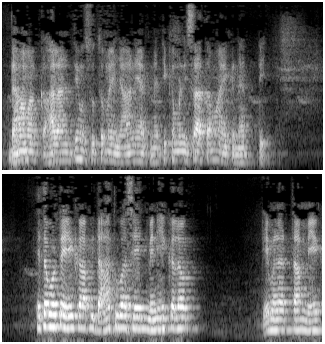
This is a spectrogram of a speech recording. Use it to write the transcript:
දහමක් අහලා නැතිව සුතම ඥානයක් නැතිකම නිසා තමයි ඒක නැත්තේ. එතකොට ඒක අපි ධාතු වශයෙන් මෙනෙහි කළොත් එහෙම නැත්නම් මේක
